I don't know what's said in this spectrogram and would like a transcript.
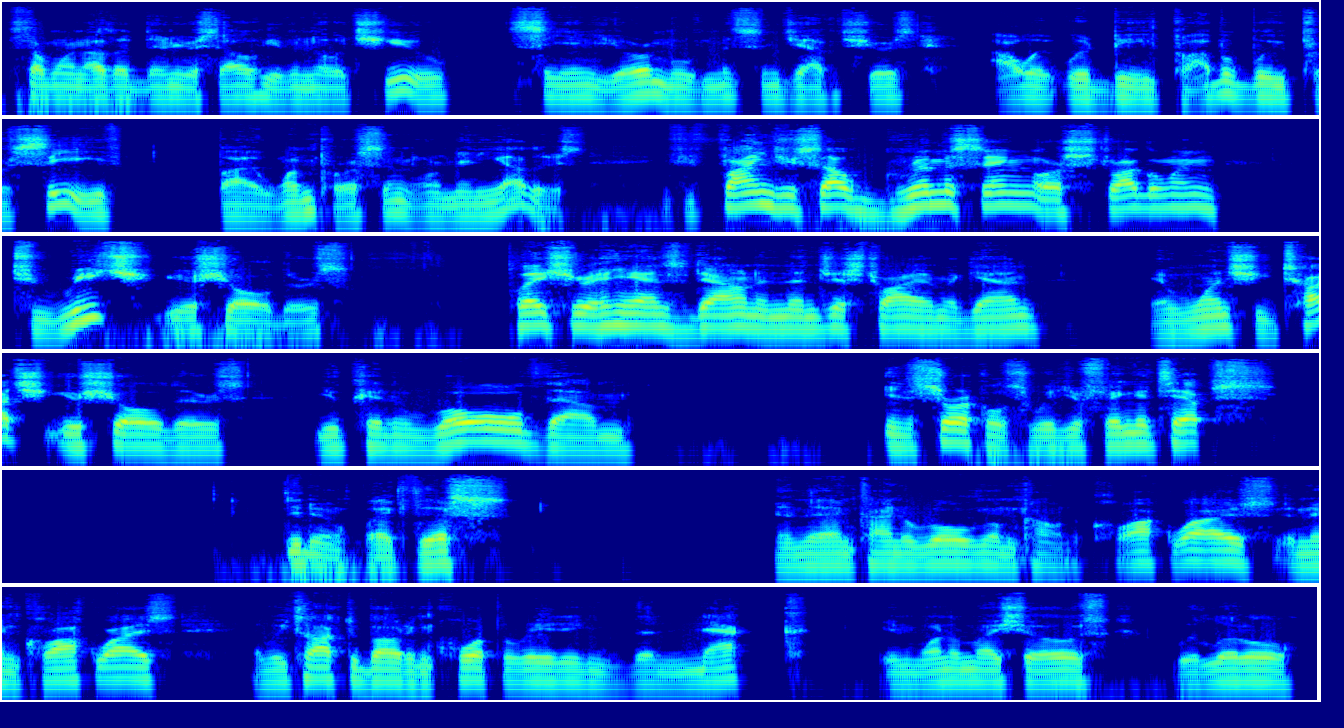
someone other than yourself even though it's you seeing your movements and gestures how it would be probably perceived by one person or many others. If you find yourself grimacing or struggling to reach your shoulders. Place your hands down and then just try them again. And once you touch your shoulders, you can roll them in circles with your fingertips, you know, like this. And then kind of roll them counterclockwise and then clockwise. And we talked about incorporating the neck in one of my shows with little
